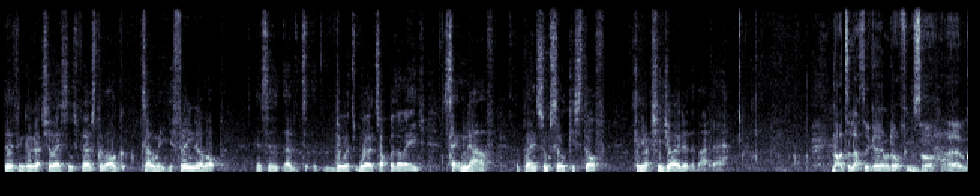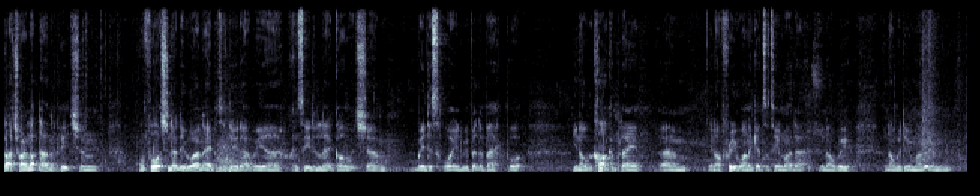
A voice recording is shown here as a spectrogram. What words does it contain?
Nathan, congratulations first of all. Tell me, you're 3 0 up. It's a, a, they were, were top of the league. Second half, they're playing some silky stuff. Can you actually enjoy it at the back there? Not until after the game, I don't think so. Uh, we've got to try and lock down the pitch, and unfortunately, we weren't able to do that. We uh, conceded a late goal, which um, we're disappointed with at the back. But you know, we can't complain. Um, you know, three one against a team like that. You know, we, you know, we're doing well at the minute.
